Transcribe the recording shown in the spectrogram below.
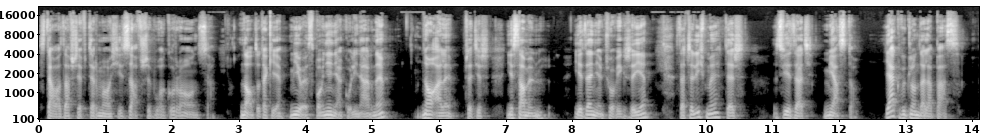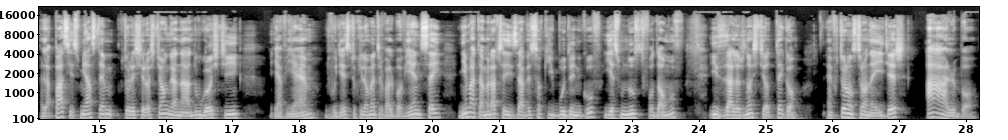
Stała zawsze w termosie, zawsze była gorąca. No, to takie miłe wspomnienia kulinarne. No, ale przecież nie samym jedzeniem człowiek żyje. Zaczęliśmy też zwiedzać miasto. Jak wygląda La Paz? La Paz jest miastem, które się rozciąga na długości, ja wiem, 20 km albo więcej. Nie ma tam raczej za wysokich budynków, jest mnóstwo domów i w zależności od tego, w którą stronę idziesz, albo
